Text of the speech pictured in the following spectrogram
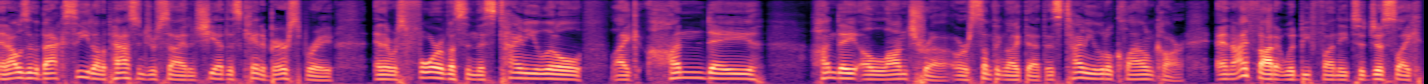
And I was in the back seat on the passenger side, and she had this can of bear spray, and there was four of us in this tiny little like Hyundai Hyundai Elantra or something like that, this tiny little clown car. And I thought it would be funny to just like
